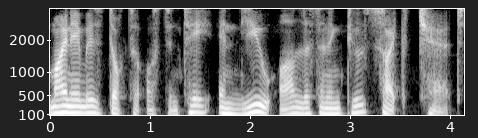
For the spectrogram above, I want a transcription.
My name is Dr. Austin Tay, and you are listening to Psych Chat.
